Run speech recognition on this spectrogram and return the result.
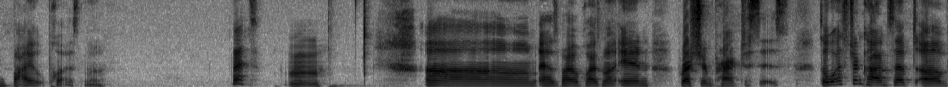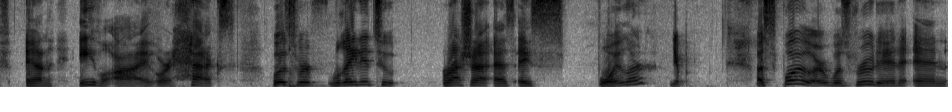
bioplasma. What? um, as bioplasma in Russian practices. The Western concept of an evil eye or hex was re- related to Russia as a spoiler. Yep. A spoiler was rooted in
